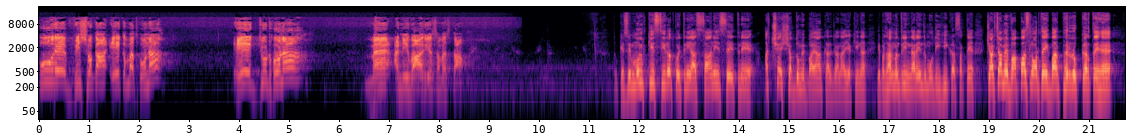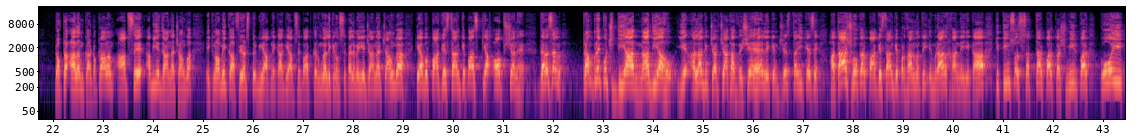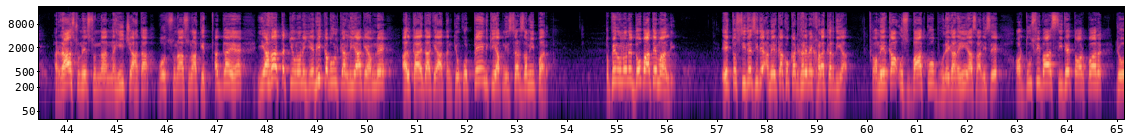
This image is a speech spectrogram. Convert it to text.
पूरे विश्व का एकमत होना, एकजुट होना मैं अनिवार्य समझता हूँ। तो किसी मुल्क की सीरत को इतनी आसानी से इतने अच्छे शब्दों में बयां कर जाना यकीन ये प्रधानमंत्री नरेंद्र मोदी ही कर सकते हैं। चर्चा में वापस लौटते हैं, एक बार फिर रुक करते हैं डॉक्टर आलम का। डॉक्टर आलम, आपसे अब ये जानना चाहूँगा, इकोनॉमिक अफेयर्स पर भी आपने कहा कि आपसे बात करूँगा, लेकिन उससे पहले मैं ये जानना चाहूँगा कि अब पाकिस्तान के पास क्या ऑप्शन है? दरअसल ट्रंप ने कुछ दिया, ना दिया हो यह अलग चर्चा का विषय है, लेकिन जिस तरीके से हताश होकर पाकिस्तान के प्रधानमंत्री इमरान खान ने यह कहा कि 370 पर कश्मीर पर कोई राष्ट्र उन्हें सुनना नहीं चाहता, वो सुना सुना के थक गए हैं। यहाँ तक कि उन्होंने यह भी कबूल कर लिया कि हमने अलकायदा के आतंकियों को ट्रेंड किया अपनी सरजमी पर। तो फिर उन्होंने दो बातें मान ली। एक तो सीधे सीधे अमेरिका को कटघरे में खड़ा कर दिया। तो अमेरिका उस बात को भूलेगा नहीं आसानी से। और दूसरी बात सीधे तौर पर जो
